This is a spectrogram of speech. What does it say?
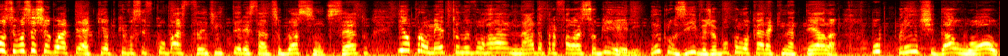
Bom, se você chegou até aqui é porque você ficou bastante interessado sobre o assunto, certo? E eu prometo que eu não vou rolar nada para falar sobre ele. Inclusive, eu já vou colocar aqui na tela o print da UOL,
